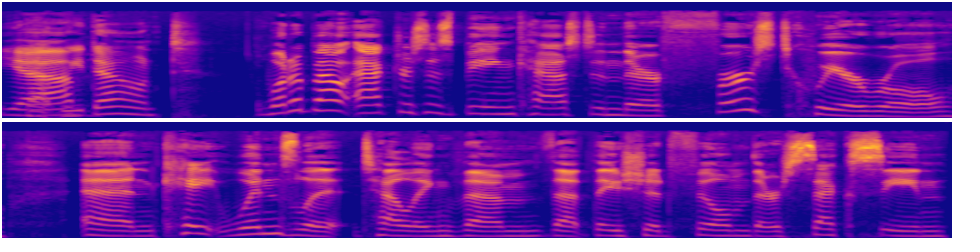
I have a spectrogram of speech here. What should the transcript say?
Yeah. that we don't? What about actresses being cast in their first queer role and Kate Winslet telling them that they should film their sex scene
